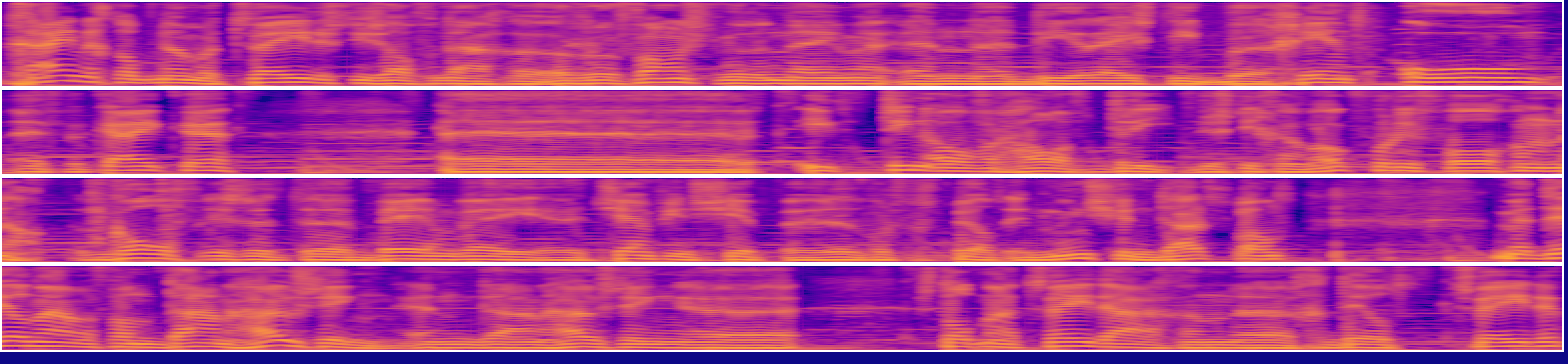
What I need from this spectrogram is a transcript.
Geëindigd op nummer 2, dus die zal vandaag revanche willen nemen. En die race die begint om, even kijken... tien over half drie. Dus die gaan we ook voor u volgen. Nou, golf is het BMW Championship. dat wordt gespeeld in München, Duitsland. Met deelname van Daan Huizing. En Daan Huizing Stond na twee dagen uh, gedeeld tweede.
